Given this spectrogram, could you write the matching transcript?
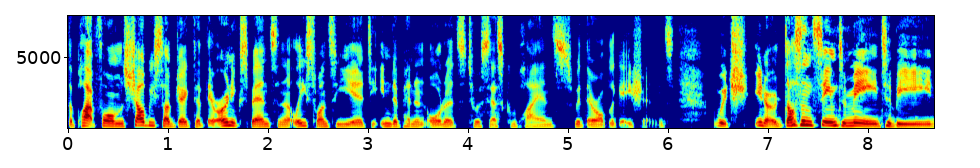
the platforms shall be subject at their own expense and at least once a year to independent audits to assess compliance with their obligations, which you know doesn't seem to me to be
